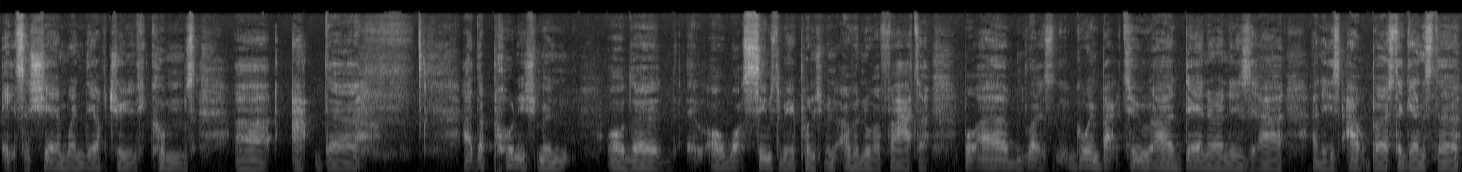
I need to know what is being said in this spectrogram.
it's a shame when the opportunity comes uh, at the at the punishment or the or what seems to be a punishment of another fighter. But um, let's going back to uh, Dana and his uh, and his outburst against the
